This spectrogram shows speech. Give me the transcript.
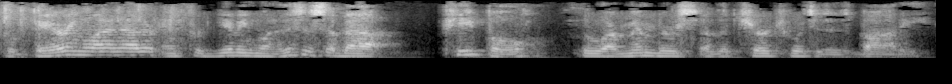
forbearing one another and forgiving one another. This is about people who are members of the church, which is his body.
